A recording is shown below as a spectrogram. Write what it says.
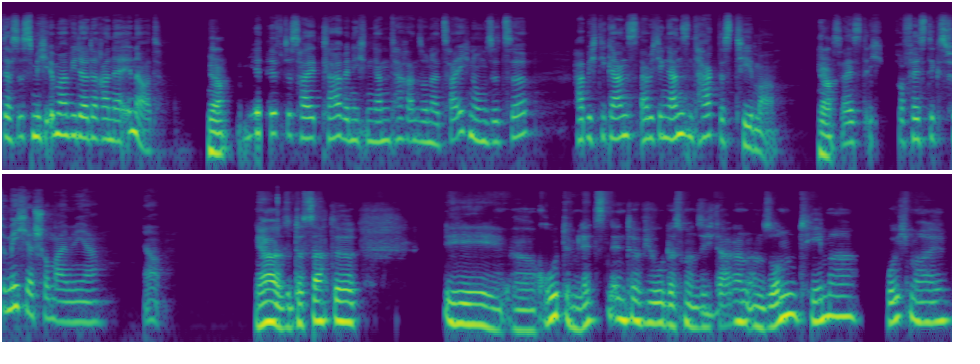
dass es mich immer wieder daran erinnert. Ja. Mir hilft es halt klar, wenn ich den ganzen Tag an so einer Zeichnung sitze, habe ich die ganz, habe ich den ganzen Tag das Thema. Ja. Das heißt, ich verfestige es für mich ja schon mal mehr. Ja. Ja, also das sagte die äh, Ruth im letzten Interview, dass man sich Mhm. da dann an so einem Thema ruhig mal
